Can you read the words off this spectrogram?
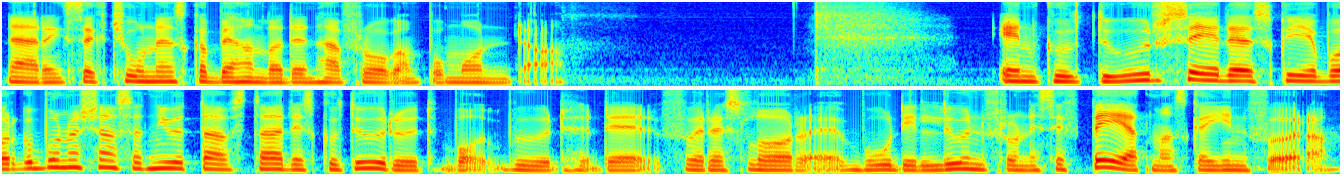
Näringssektionen ska behandla den här frågan på måndag. En kultursedel skulle ge Borgåborna chans att njuta av stadens kulturutbud. Det föreslår Bodil Lund från SFP att man ska införa.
